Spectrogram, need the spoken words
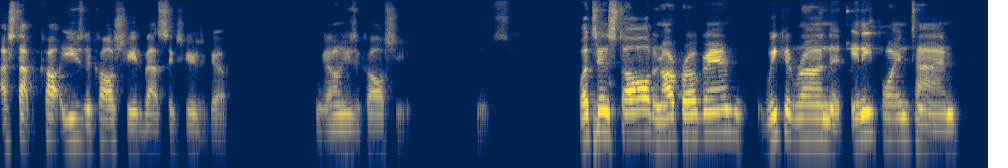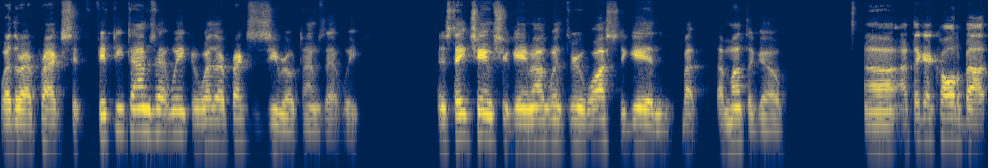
I stopped call, using a call sheet about six years ago. I don't use a call sheet. It's, what's installed in our program, we can run at any point in time, whether I practice it 50 times that week or whether I practice zero times that week. In the state championship game, I went through, watched it again about a month ago. Uh, I think I called about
